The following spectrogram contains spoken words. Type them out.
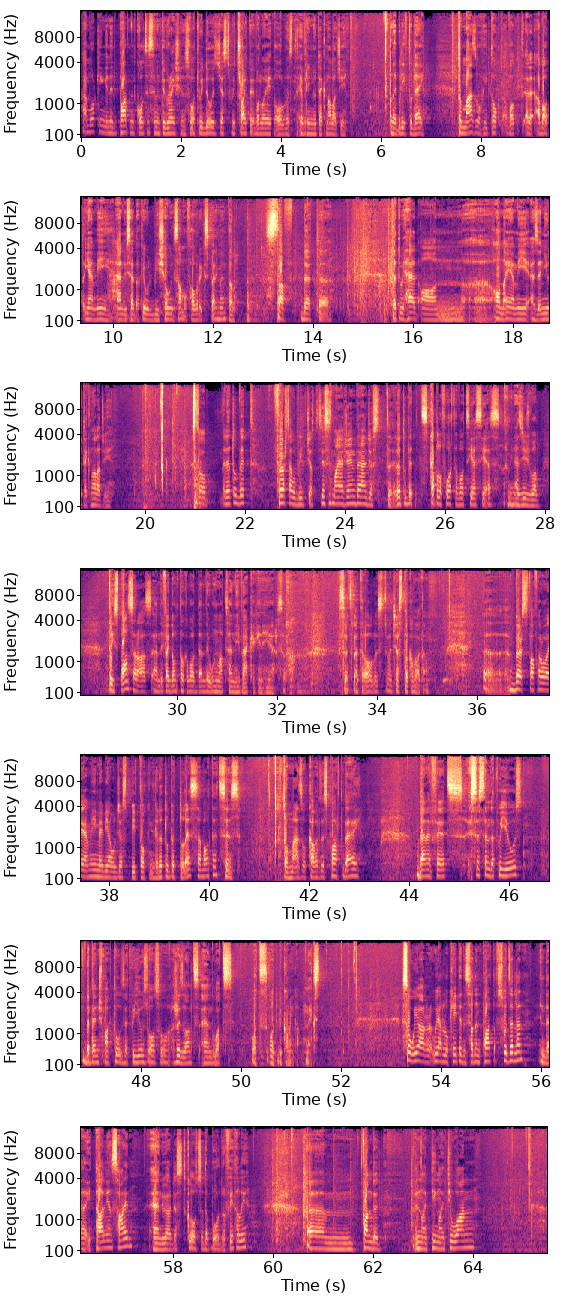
I'm working in a department called system integration. So what we do is just we try to evaluate always every new technology. And I believe today, Tommaso he talked about uh, about IME, and we said okay we'll be showing some of our experimental stuff that uh, that we had on uh, on IME as a new technology. So a little bit. First, I will be just this is my agenda, and just a little bit, couple of words about CSCS. I mean, as usual, they sponsor us, and if I don't talk about them, they will not send me back again here. So, so it's better always to just talk about them. Uh, burst buffer IME, maybe I will just be talking a little bit less about it since Tommaso covered this part today. Benefits, a system that we used, the benchmark tools that we used also, results, and what's what's what will be coming up next. So we are we are located in the southern part of Switzerland, in the Italian side and we are just close to the border of Italy. Um, funded in 1991.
